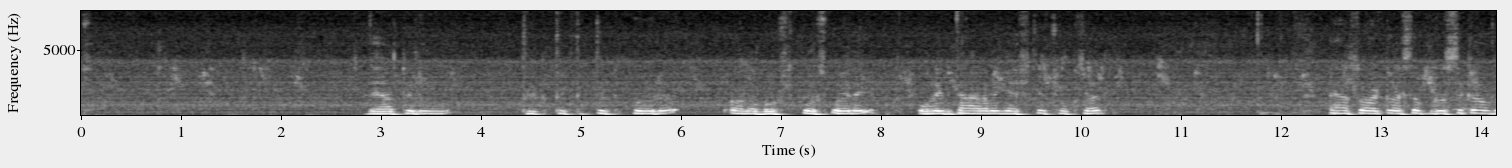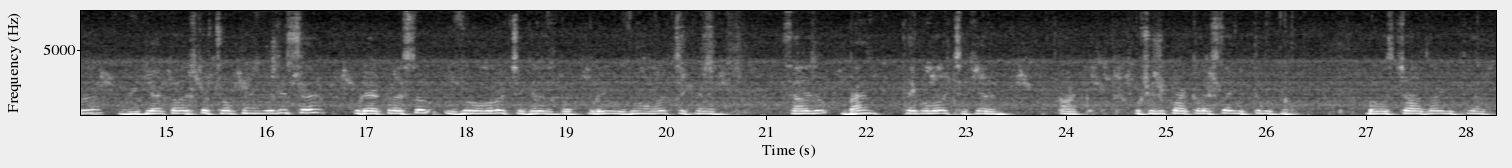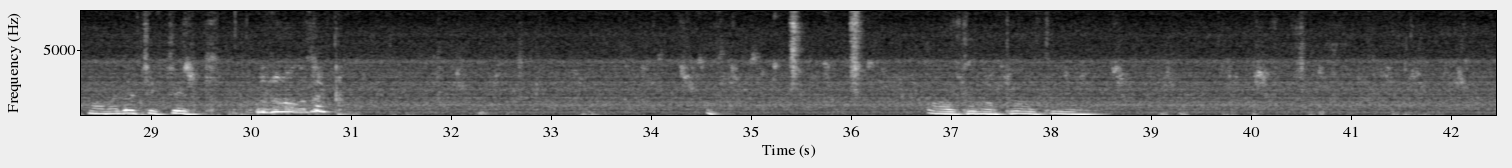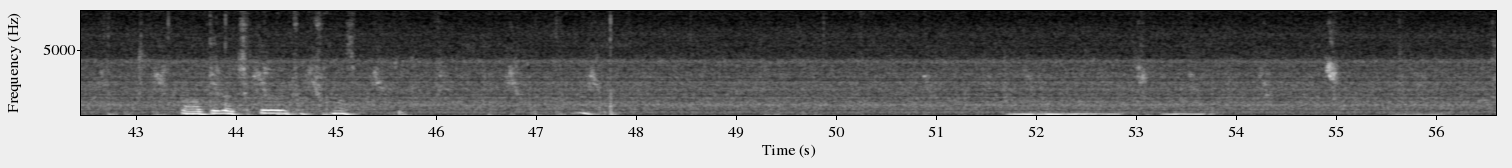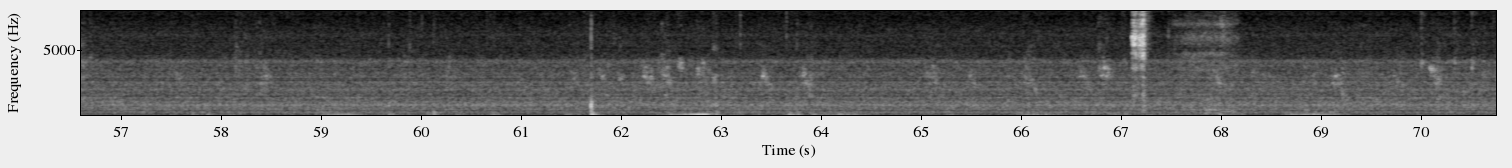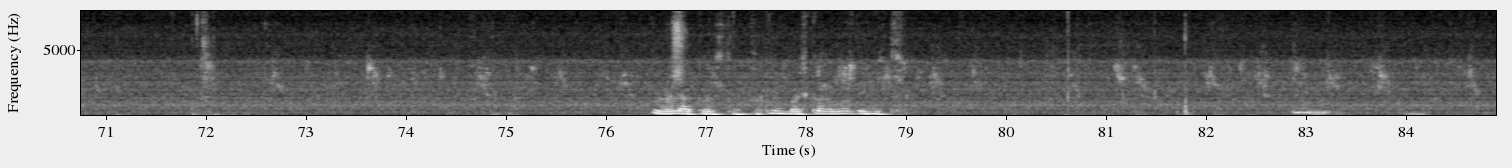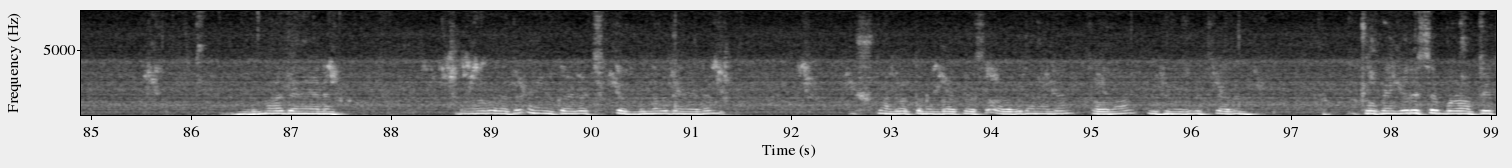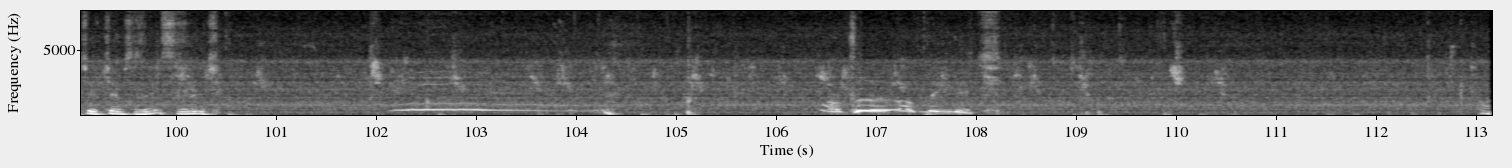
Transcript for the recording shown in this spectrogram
Diğer türlü tık tık tık tık böyle öyle boşluk boşluk öyle oraya bir tane araba geçti çok güzel. En son arkadaşlar burası kaldı. Video arkadaşlar çok beni gelirse buraya arkadaşlar uzun olarak çekeriz. Bak burayı uzun olarak çekerim. Sadece ben tek olarak çekerim. O çocuk arkadaşlar gitti bugün. Babası çağırdılar gittiler. Normalde çekecektik. Uzun olarak. Altı nokta altı. Altı da çıktı. Çok çıkmaz. Öyle arkadaşlar. Bakayım başka arabalar denedik. Bunları deneyelim. Bu arabada da en yukarıda çıktı. Bunları deneyelim. Üç tane dört tane burada arkadaşlar araba deneyelim. Sonra videomuzu bitirelim. Çok beni gelirse bu rampayı çekeceğim size, sizler için. Altı, altı indik.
